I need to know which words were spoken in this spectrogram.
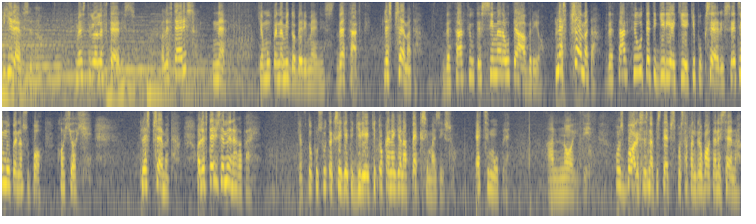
Τι γυρεύεις εδώ; Με έστειλε ο Λευτέρης. Ο Λευτέρης; Ναι. Και μου είπε να μην τον περιμένεις. Δεν θα έρθει. Λες ψέματα. Δεν θα έρθει ούτε σήμερα ούτε αύριο. Λες ψέματα. Δεν θα έρθει ούτε την Κυριακή εκεί που ξέρεις. Έτσι μου είπε να σου πω. Όχι, όχι. Λες ψέματα. Ο Λευτέρης εμένα αγαπάει. Και αυτό που σου ταξε για την Κυριακή το έκανε για να παίξει μαζί σου. Έτσι μου είπε. Ανόητη. Πώς μπόρεσες να πιστέψεις πως θα παντρευόταν εσένα;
